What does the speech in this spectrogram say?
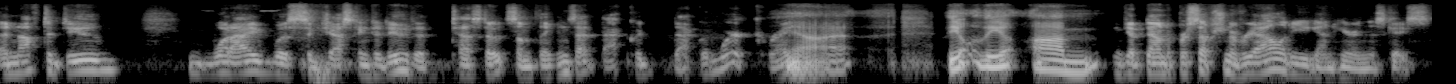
enough to do what I was suggesting to do to test out some things that that could that could work, right? Yeah. The the um get down to perception of reality again here in this case.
